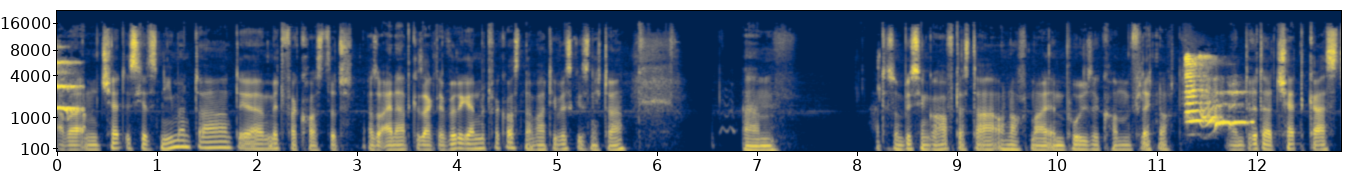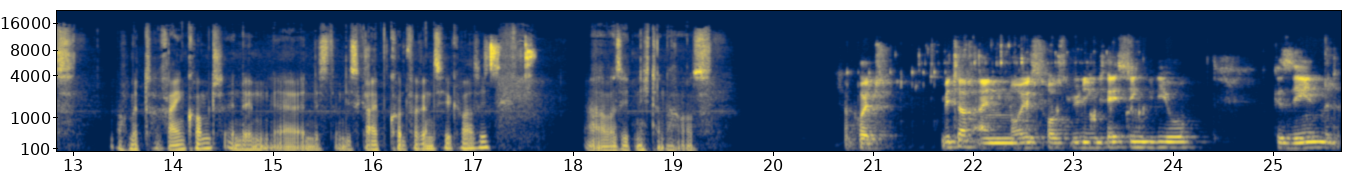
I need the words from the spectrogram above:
Aber im Chat ist jetzt niemand da, der mitverkostet. Also einer hat gesagt, er würde gerne mitverkosten, aber hat die Whiskys nicht da. Ähm, hatte so ein bisschen gehofft, dass da auch noch mal Impulse kommen. Vielleicht noch ein dritter Chatgast noch mit reinkommt in, den, äh, in, in die Skype-Konferenz hier quasi. Aber sieht nicht danach aus. Ich habe heute Mittag ein neues Haus Lüning Tasting Video gesehen mit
